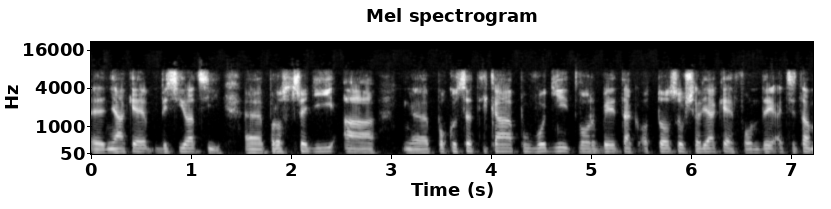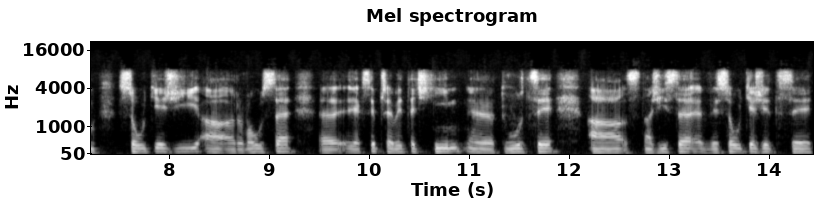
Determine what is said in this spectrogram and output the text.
e, nějaké vysílací e, prostředí a pokud se týká původní tvorby, tak od toho jsou všelijaké fondy, ať si tam soutěží a rvou se jaksi převyteční e, tvůrci a snaží se vysoutěžit si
